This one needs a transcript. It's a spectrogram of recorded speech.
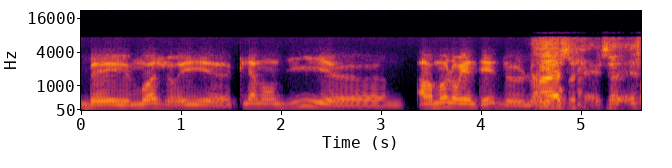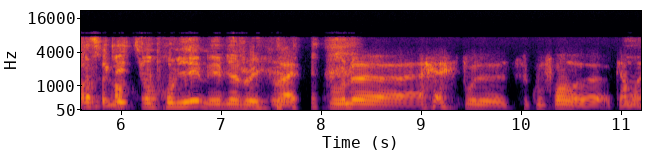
Ben, moi, j'aurais euh, clairement dit euh, Armand Lorienté de Lorient. Ah, je, je, je pensais que tu en premier, mais bien joué. Ouais, pour le, pour le, ce coup franc euh, clairement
